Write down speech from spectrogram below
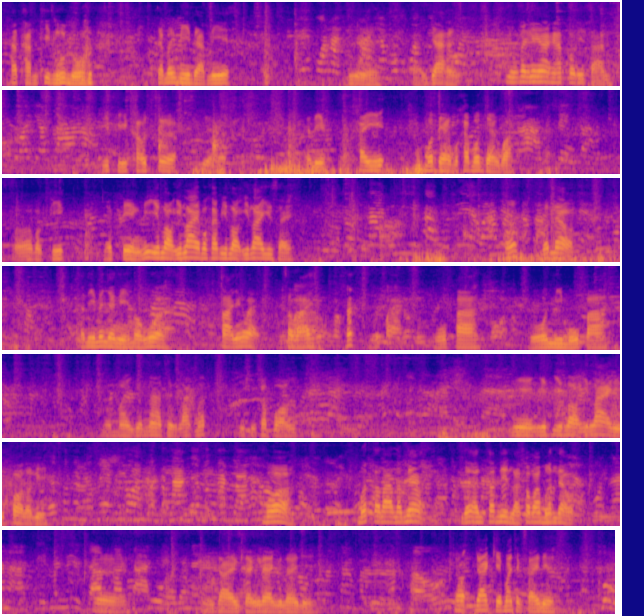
ถ้าทำที่หรูๆจะไม่มีแบบนี้ นี่ไก่ย่างอยู่กันง่ายๆครับคนอีสานวิถี culture เนี่ยครับอันนี้ไข่มดแดงบ่ครับมดแดงบ่จ้าไม่เต็งจ้าอ๋อบักพริกแล้วเป่งนี่อีหลอกอีไล่บ่ครับอีหลอกอีไล่อยู่ไสได้ไม่มีค่ะหมดแล้วฮะหมดแล้ว อันนี้มันยังนี่หนองงัวปลายังไงสบายฮะหมูปลาหมูปลาโอ้มีหมูปลา หน่อไม้ยืนหน้าถึงรักมัดมีขีกระบอง นี่อีอีหลอกอีไล่นี่พ่อเรานี่เดี๋ยวสมัยแม่ยี่รอดตลาดเดี๋ยวสมัยยายบัวเมื่อตลาดแล้วแม่แล้วอันท่านนี่แหละเขาว่าเมื่อแล้วคนอาหารคิดไม่มีสามภาษาคิดไม่ได้นี่ยายยังแข็งแรงอยู่เลยนี่ชื่อน้ำเขาเจ้ายายเก็บมาจากไสนี่คู่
